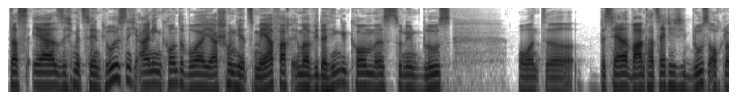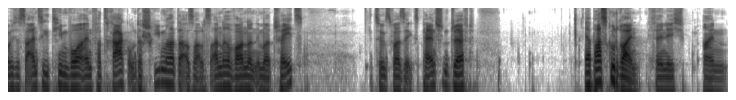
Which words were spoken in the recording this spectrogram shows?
dass er sich mit St. Louis nicht einigen konnte, wo er ja schon jetzt mehrfach immer wieder hingekommen ist zu den Blues. Und äh, bisher waren tatsächlich die Blues auch, glaube ich, das einzige Team, wo er einen Vertrag unterschrieben hatte. Also alles andere waren dann immer Trades, beziehungsweise Expansion Draft. Er passt gut rein, finde ich. Ein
